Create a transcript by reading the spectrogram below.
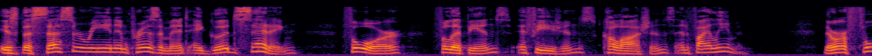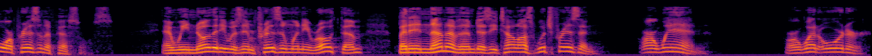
Is the Caesarean imprisonment a good setting for Philippians, Ephesians, Colossians, and Philemon. There are four prison epistles. And we know that he was in prison when he wrote them, but in none of them does he tell us which prison, or when, or what order.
